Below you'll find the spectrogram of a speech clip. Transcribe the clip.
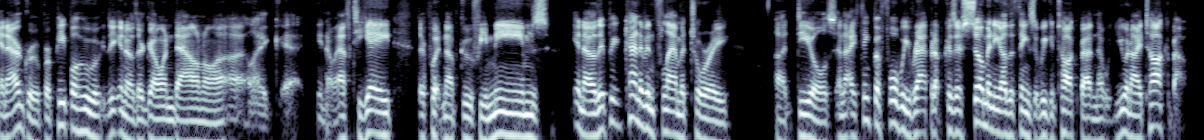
in our group are people who you know they're going down on uh, like uh, you know FT8. They're putting up goofy memes. You know, they're kind of inflammatory uh, deals. And I think before we wrap it up, because there's so many other things that we can talk about and that you and I talk about,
